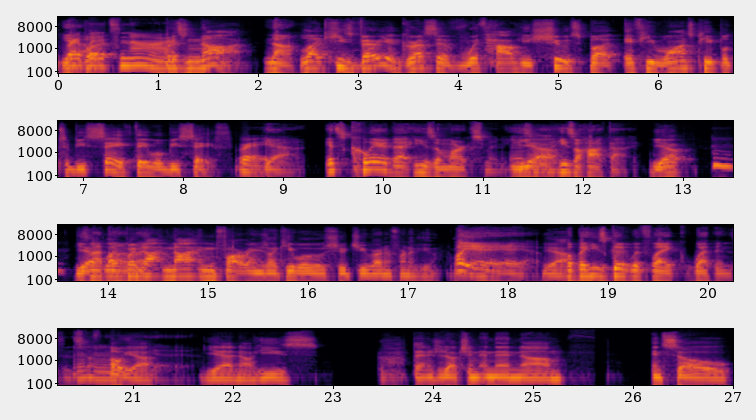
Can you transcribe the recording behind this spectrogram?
Yeah. right, but, But- it's not. but it's not. no. Like he's very aggressive with how he shoots, but if he wants people to be safe, they will be safe. right. Yeah. It's clear that he's a marksman. He's Yeah. a, he's a Hawkeye. Yep. Yeah, like, gonna, but like- not not in far range. Like he will shoot you right in front of you. Oh yeah, yeah, yeah, yeah. Yeah. But but he's good with like weapons and stuff. Like Oh that. yeah, yeah. yeah. No, he's ugh, that introduction, and then um, and so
